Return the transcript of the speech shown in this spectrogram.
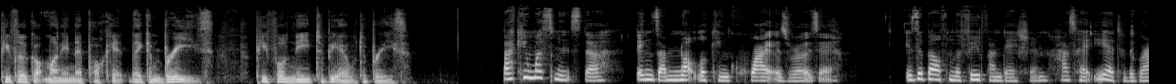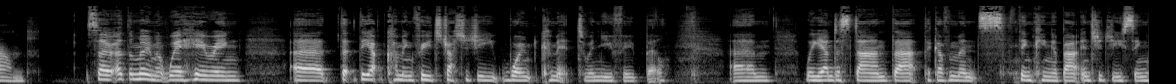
people have got money in their pocket, they can breathe. People need to be able to breathe. Back in Westminster, things are not looking quite as rosy. Isabel from the Food Foundation has her ear to the ground. So at the moment, we're hearing uh, that the upcoming food strategy won't commit to a new food bill. Um, we understand that the government's thinking about introducing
